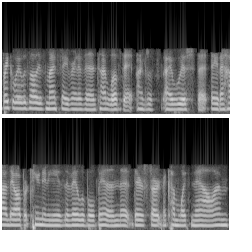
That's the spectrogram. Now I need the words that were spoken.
Breakaway was always my favorite event. I loved it. I just I wish that they'd have had the opportunities available then that they're starting to come with now. I'm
